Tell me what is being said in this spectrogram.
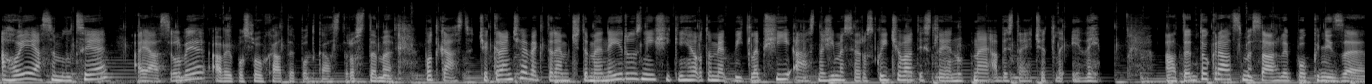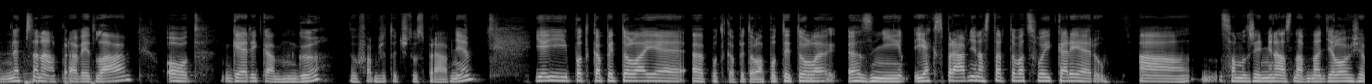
Ahoj, já jsem Lucie. A já Silvie a vy posloucháte podcast Rosteme. Podcast Čekranče, ve kterém čteme nejrůznější knihy o tom, jak být lepší a snažíme se rozklíčovat, jestli je nutné, abyste je četli i vy. A tentokrát jsme sáhli po knize Nepsaná pravidla od Gary Kang, doufám, že to čtu správně. Její podkapitola je, eh, podkapitola, podtitule eh, zní Jak správně nastartovat svoji kariéru a samozřejmě nás navnadilo, že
